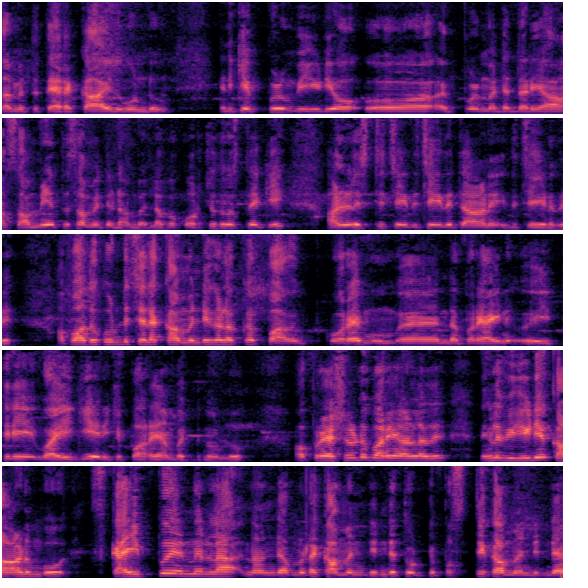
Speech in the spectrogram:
സമയത്ത് തിരക്കായതുകൊണ്ടും എനിക്ക് എപ്പോഴും വീഡിയോ എപ്പോഴും മറ്റെന്താ പറയുക ആ സമയത്ത് സമയത്ത് ഇടാൻ പറ്റില്ല. അപ്പോൾ കുറച്ച് ദിവസത്തേക്ക് അൺലിസ്റ്റ് ചെയ്ത് ചെയ്തിട്ടാണ് ഇത് ചെയ്യണത്. അപ്പോൾ അതുകൊണ്ട് ചില കമന്റുകളൊക്കെ കുറേ എന്താ പറയുക അതിന് ഇത്തിരി വൈകി എനിക്ക് പറയാൻ പറ്റുന്നുള്ളൂ. പ്രേക്ഷകരോട് പറയാനുള്ളത് നിങ്ങൾ വീഡിയോ കാണുമ്പോൾ സ്കൈപ്പ് എന്നുള്ള നമ്മുടെ കമന്റിന്റെ തൊട്ട് ഫസ്റ്റ് കമന്റിന്റെ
